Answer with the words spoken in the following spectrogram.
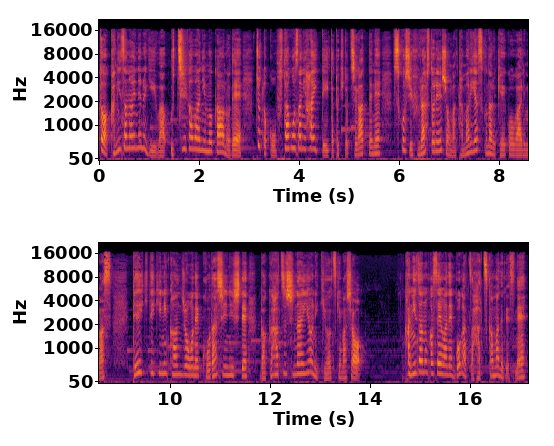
とは蟹座のエネルギーは内側に向かうので、ちょっとこう双子座に入っていた時と違ってね、少しフラストレーションが溜まりやすくなる傾向があります。定期的に感情をね、小出しにして爆爆発しないように気をつけましょう。蟹座の火星はね、5月20日までですね。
